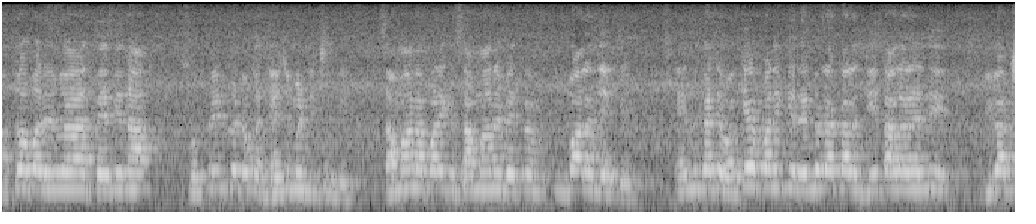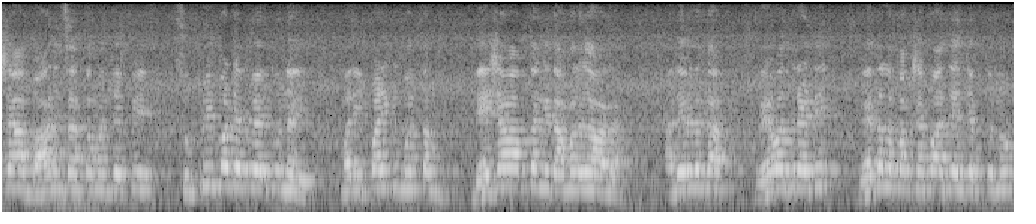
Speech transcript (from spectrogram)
అక్టోబర్ ఇరవై ఆరు తేదీన సుప్రీంకోర్టు ఒక జడ్జిమెంట్ ఇచ్చింది. సమాన పనికి సమాన వేతనం ఇవ్వాలని చెప్పి. ఎందుకంటే ఒకే పనికి రెండు రకాల జీతాలు అనేది వివక్ష బానిసత్వం అని చెప్పి సుప్రీంకోర్టే పేర్కొన్నది. మరి ఇప్పటికి మొత్తం దేశవ్యాప్తంగా ఇది అమలు కావాలి అదేవిధంగా రేవంత్ రెడ్డి వేతల పక్షపాతి అని చెప్తున్నావు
